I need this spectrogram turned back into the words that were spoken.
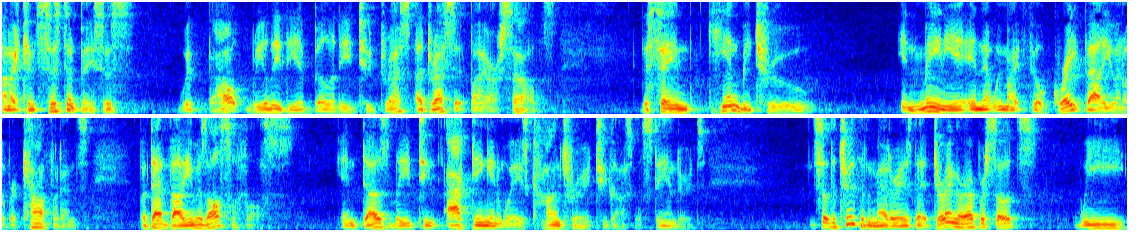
on a consistent basis without really the ability to dress, address it by ourselves. The same can be true in mania, in that we might feel great value and overconfidence, but that value is also false and does lead to acting in ways contrary to gospel standards. So, the truth of the matter is that during our episodes, we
